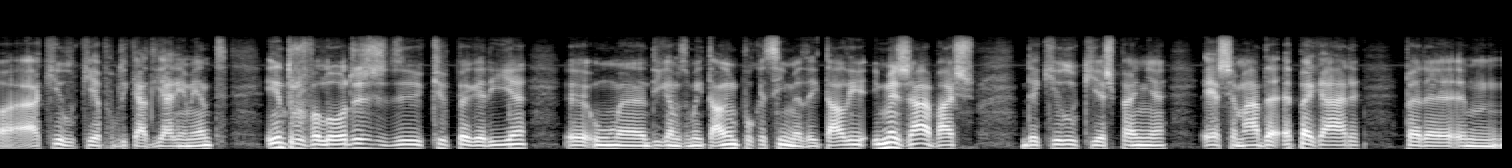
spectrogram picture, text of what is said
àquilo que é publicado diariamente, entre os valores de que pagaria eh, uma, digamos, uma Itália um pouco acima da Itália, mas já abaixo daquilo que a Espanha é chamada a pagar para um,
